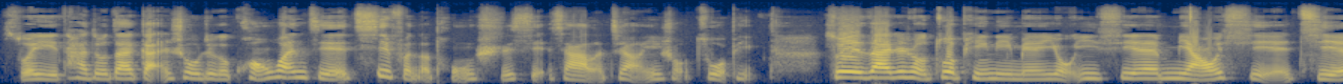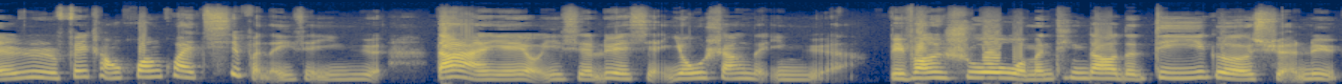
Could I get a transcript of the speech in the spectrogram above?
所以他就在感受这个狂欢节气氛的同时，写下了这样一首作品。所以在这首作品里面有一些描写节日非常欢快气氛的一些音乐，当然也有一些略显忧伤的音乐。比方说，我们听到的第一个旋律，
